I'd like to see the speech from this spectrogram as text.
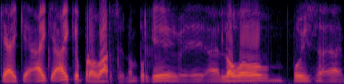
que hai que, hai que, hai que probarse, non? Porque eh, logo, pois, eh,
